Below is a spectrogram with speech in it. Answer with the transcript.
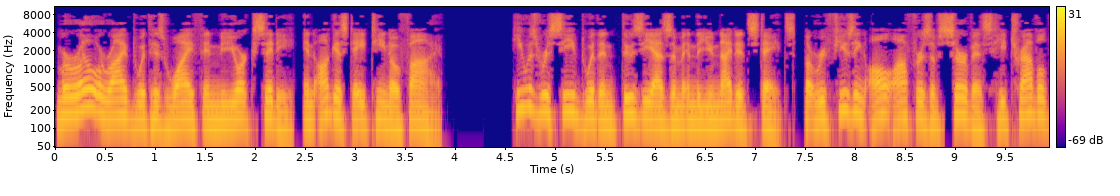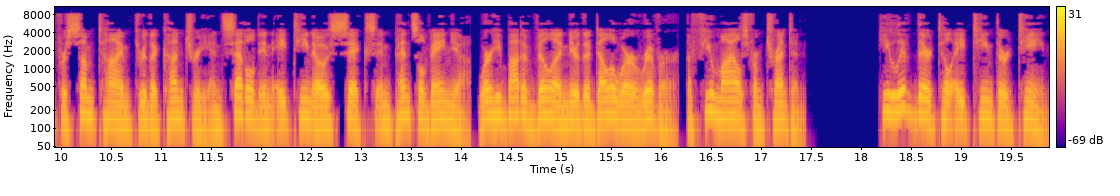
Moreau arrived with his wife in New York City, in August 1805. He was received with enthusiasm in the United States, but refusing all offers of service he traveled for some time through the country and settled in 1806 in Pennsylvania, where he bought a villa near the Delaware River, a few miles from Trenton. He lived there till 1813,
